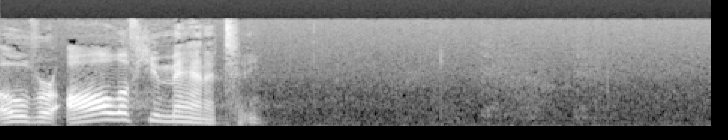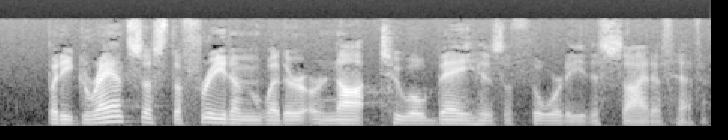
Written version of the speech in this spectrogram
over all of humanity. But he grants us the freedom whether or not to obey his authority this side of heaven.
